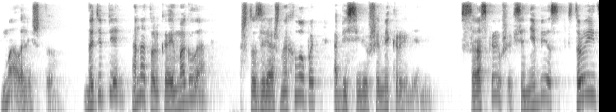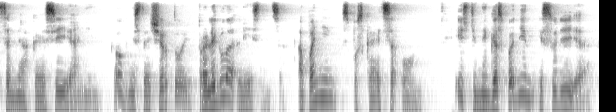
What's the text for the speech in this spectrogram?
Мало ли что. Но теперь она только и могла, что зряшно хлопать обессилевшими крыльями. С раскрывшихся небес струится мягкое сияние. Огнистой чертой пролегла лестница, а по ней спускается он. Истинный господин и судья –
